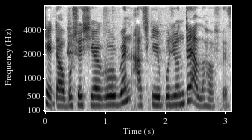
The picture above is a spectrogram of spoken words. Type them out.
সেটা অবশ্যই শেয়ার করবেন। আজকে এ পর্যন্তই, আল্লাহ হাফেজ।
